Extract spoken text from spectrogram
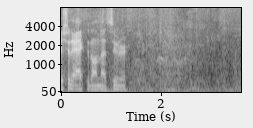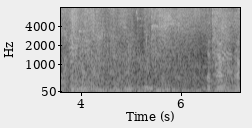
I should have acted on that sooner. Got that one though.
